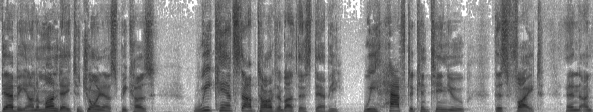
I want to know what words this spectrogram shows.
Debbie on a Monday to join us because we can't stop talking about this, Debbie. We have to continue this fight. And I'm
